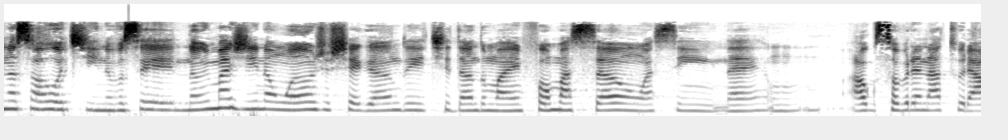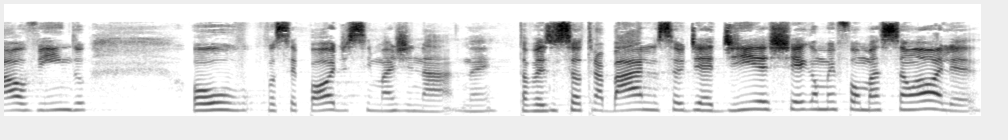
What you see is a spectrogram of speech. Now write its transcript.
na sua rotina, você não imagina um anjo chegando e te dando uma informação, assim, né, um, algo sobrenatural vindo ou você pode se imaginar, né? Talvez no seu trabalho, no seu dia a dia, chega uma informação, olha,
